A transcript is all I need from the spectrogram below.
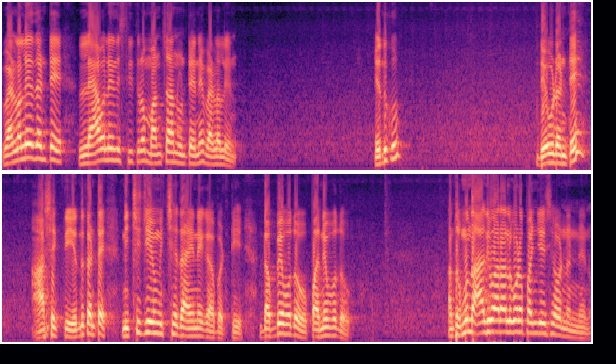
వెళ్ళలేదంటే లేవలేని స్థితిలో మంచాన్ని ఉంటేనే వెళ్ళలేను. ఎందుకు? దేవుడు అంటే ఆసక్తి. ఎందుకంటే నిత్య జీవం ఇచ్చేది ఆయనే కాబట్టి. డబ్బు ఇవ్వదు పని ఇవ్వదు అంతకుముందు ఆదివారాలు కూడా పనిచేసేవాడిని నేను.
